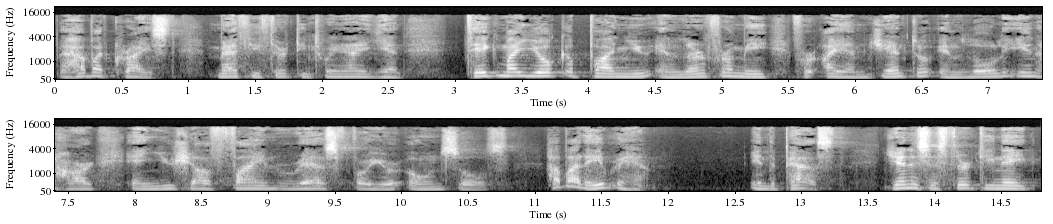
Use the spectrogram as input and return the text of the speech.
But how about Christ? Matthew 13 29 again. Take my yoke upon you and learn from me, for I am gentle and lowly in heart, and you shall find rest for your own souls. How about Abraham? In the past. Genesis 13 8.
